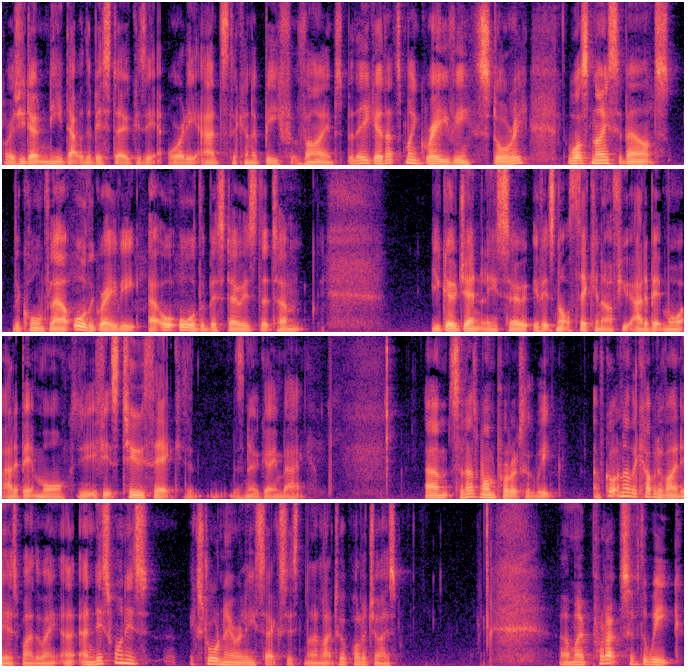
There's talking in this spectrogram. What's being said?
Whereas you don't need that with the bisto because it already adds the kind of beef vibes. But there you go. That's my gravy story. What's nice about the corn flour or the gravy uh, or, or, the bisto is that um, you go gently. So if it's not thick enough, you add a bit more, add a bit more. If it's too thick, there's no going back. Um, so that's one product of the week. I've got another couple of ideas, by the way, and this one is extraordinarily sexist, and I'd like to apologise. Uh, my product of the week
